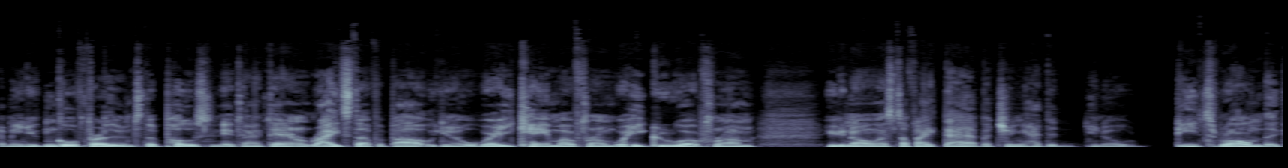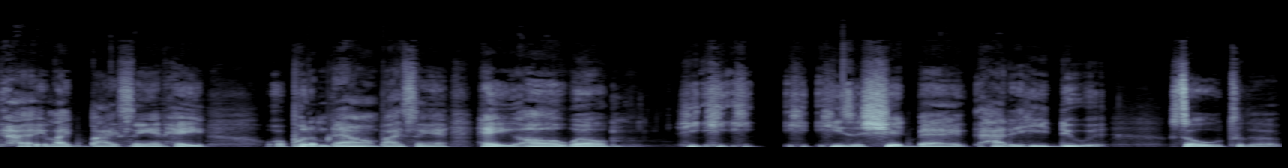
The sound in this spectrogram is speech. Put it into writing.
I mean, you can go further into the post and like that and write stuff about, you know, where he came up from, where he grew up from, you know, and stuff like that. But you had to, you know, dethrone the guy, like by saying, hey, or put him down by saying, hey, oh, well, he, he, he he's a shitbag. How did he do it? So to the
